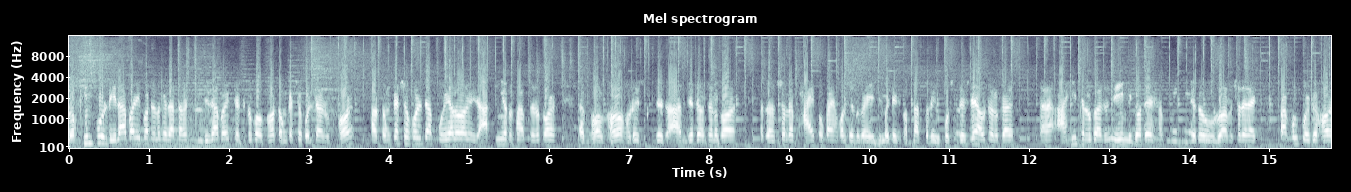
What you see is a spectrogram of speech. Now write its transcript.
লখিমপুৰ লীলাবাৰীৰ পৰা তেওঁলোকে যাত্ৰা লীলাবাৰীত তেখেতলোকৰ ঘৰ টংকেশ্বৰ কলিতাৰ ঘৰ। আৰু টংকেশ্বৰ কলিতা পৰিয়ালৰ আত্মীয় তথা তেওঁলোকৰ ঘৰ ঘৰৰ সদস্য যিহেতু তেওঁলোকৰ আচলতে ভাই ককাইসকল তেওঁলোকে ইতিমধ্যে ঘটনাস্থলীত উপস্থিত হৈছে আৰু তেওঁলোকে আহ, তেওঁলোকৰ এই মৃতদেহ যিহেতু ওলোৱাৰ পিছতে এক প্ৰাকুল পৰিৱেশৰ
